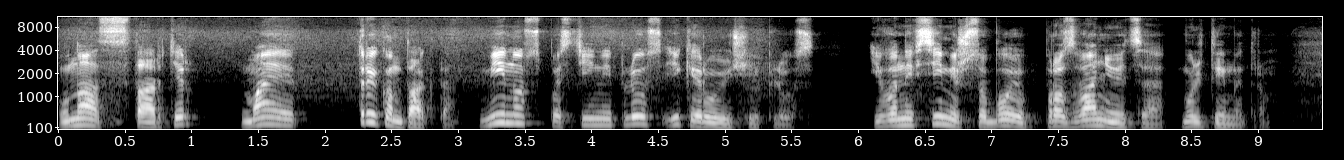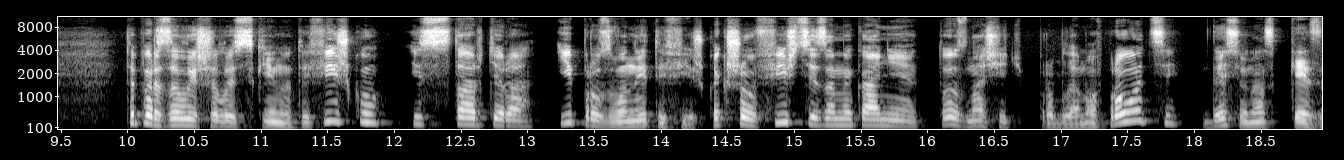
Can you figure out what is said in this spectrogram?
У нас стартер має три контакта: мінус, постійний плюс і керуючий плюс. І вони всі між собою прозванюються мультиметром. Тепер залишилось скинути фішку із стартера і прозвонити фішку. Якщо в фішці замикання, то значить проблема в проводці, десь у нас КЗ.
